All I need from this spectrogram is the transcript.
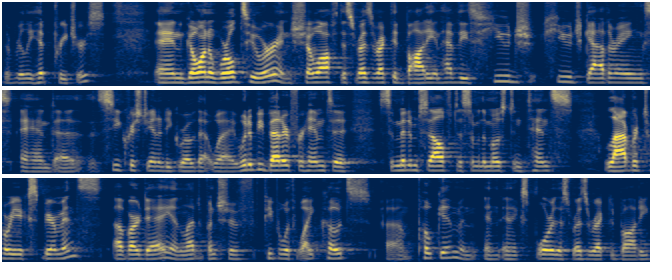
the really hip preachers, and go on a world tour and show off this resurrected body and have these huge, huge gatherings and uh, see Christianity grow that way? Would it be better for him to submit himself to some of the most intense laboratory experiments of our day and let a bunch of people with white coats um, poke him and, and, and, explore this resurrected body?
